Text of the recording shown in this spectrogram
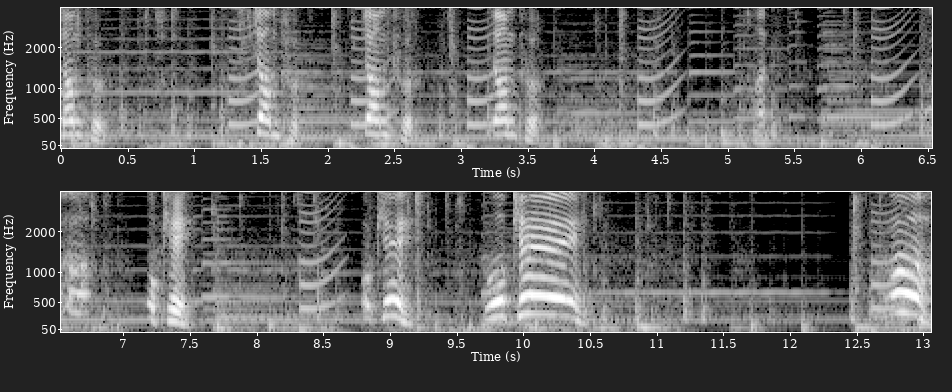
점프. 점프 점프 점프 아, 아, 오케이 오케이. 오케이. 어.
